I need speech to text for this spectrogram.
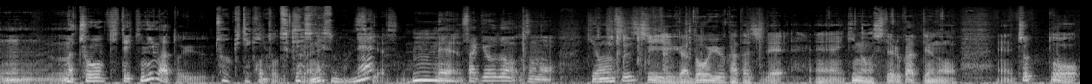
うんまあ、長期的にはということですよね。ですもんね。で先ほどその基本数値がどういう形で、えー、機能してるかっていうのを、えー、ちょっと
